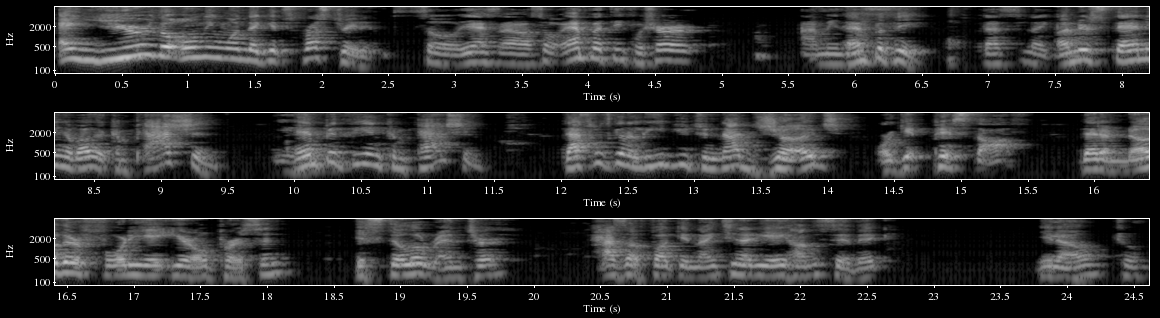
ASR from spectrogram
And you're the only one that gets frustrated. So yes. Uh, so empathy for sure. I mean, that's, Empathy, That's like understanding of other, compassion, yeah. empathy and compassion. That's what's going to lead you to not judge or get pissed off that another 48 year old person is still a renter, has a fucking 1998 Honda Civic. You know, True.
